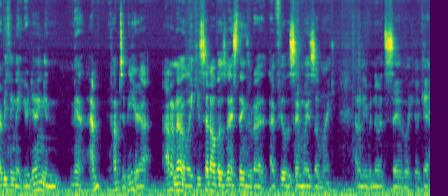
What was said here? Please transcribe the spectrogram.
everything that you're doing. And man, I'm pumped to be here. I, I don't know, like you said all those nice things, but I, I feel the same way. So I'm like, I don't even know what to say. I'm like, okay,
